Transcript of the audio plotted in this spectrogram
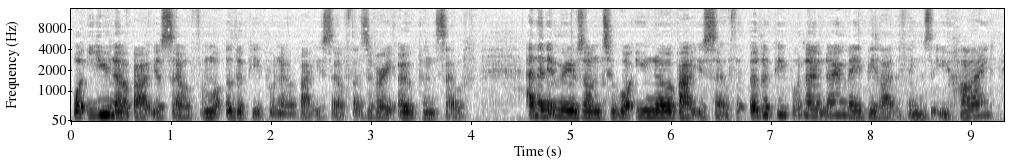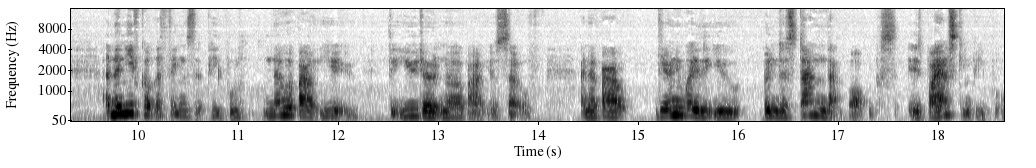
what you know about yourself and what other people know about yourself. That's a very open self. And then it moves on to what you know about yourself that other people don't know, maybe like the things that you hide. And then you've got the things that people know about you that you don't know about yourself. And about the only way that you understand that box is by asking people,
